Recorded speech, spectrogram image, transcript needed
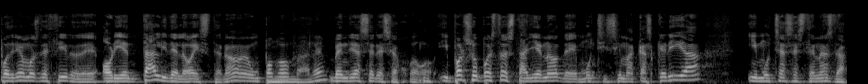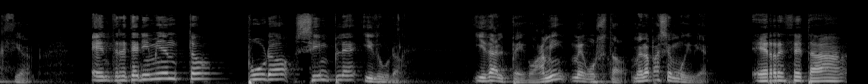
podríamos decir, de oriental y del oeste, ¿no? Un poco Mm, Vale. vendría a ser ese juego. Y por supuesto está lleno de muchísima casquería y muchas escenas de acción. Entretenimiento puro, simple y duro. Y da el pego. A mí me gustó, me lo pasé muy bien. RZA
